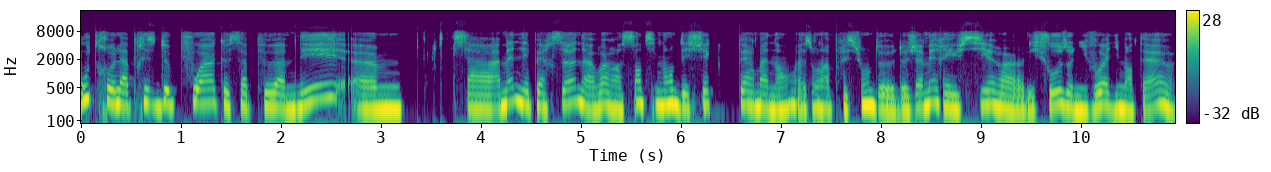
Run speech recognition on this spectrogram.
outre la prise de poids que ça peut amener, euh, ça amène les personnes à avoir un sentiment d'échec permanent. Elles ont l'impression de, jamais réussir euh, les choses au niveau alimentaire,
